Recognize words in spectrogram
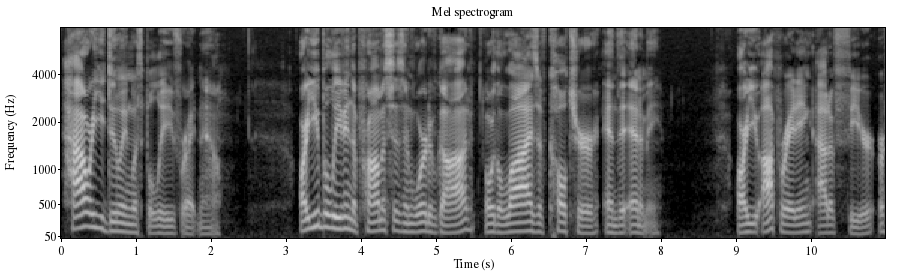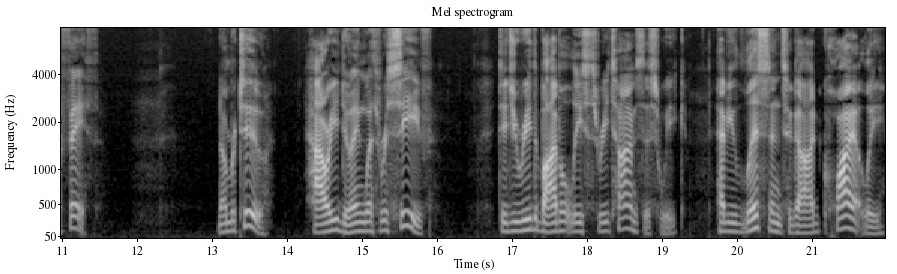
How are you doing with believe right now? Are you believing the promises and word of God or the lies of culture and the enemy? Are you operating out of fear or faith? Number two, how are you doing with receive? Did you read the Bible at least three times this week? Have you listened to God quietly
